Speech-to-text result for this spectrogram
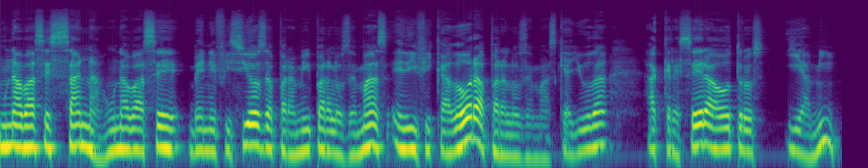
una base sana, una base beneficiosa para mí, para los demás, edificadora para los demás, que ayuda a crecer a otros y a mí.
